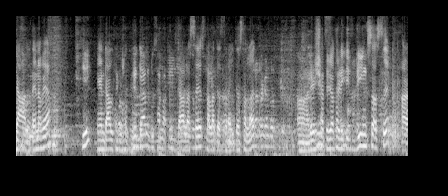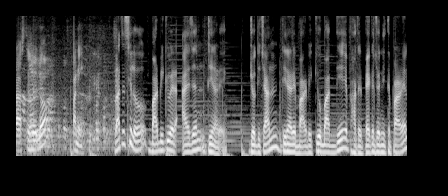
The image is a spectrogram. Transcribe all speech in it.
ডাল, তাই না ভাইয়া? কি? ডাল থাকে সাথে। ডাল একটু সালাদ। ডাল আছে সালাদ আছে রাইতা সালাদ। আর এর সাথে যথারীতি ড্রিঙ্কস আছে আর আসতে হইল পানি। রাতে ছিল বারবিকিউ এর আয়োজন ডিনারে। যদি চান ডিনারে বারবিকিউ বাদ দিয়ে ভাতের প্যাকেজও নিতে পারেন।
